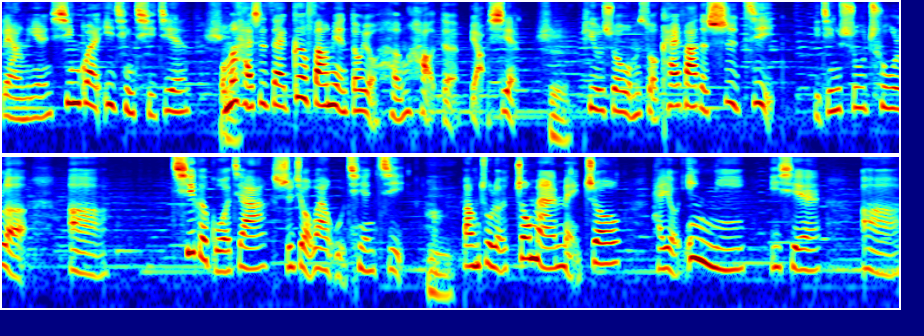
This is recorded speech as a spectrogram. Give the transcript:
两年新冠疫情期间，我们还是在各方面都有很好的表现。是，譬如说，我们所开发的试剂已经输出了呃七个国家十九万五千剂，嗯，帮助了中南美洲还有印尼一些呃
